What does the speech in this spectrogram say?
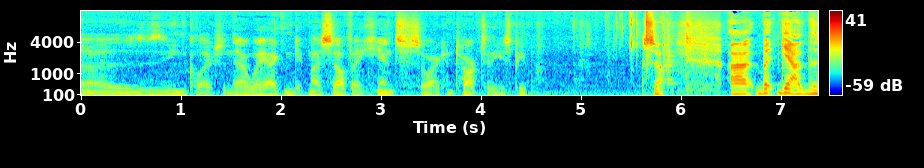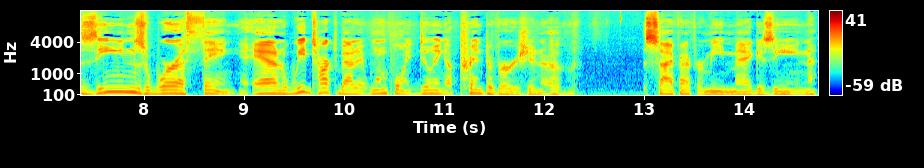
uh, zine collection. That way, I can get myself a hint so I can talk to these people. So, uh, but yeah, the zines were a thing, and we talked about at one point doing a print version of Sci-Fi for Me magazine,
